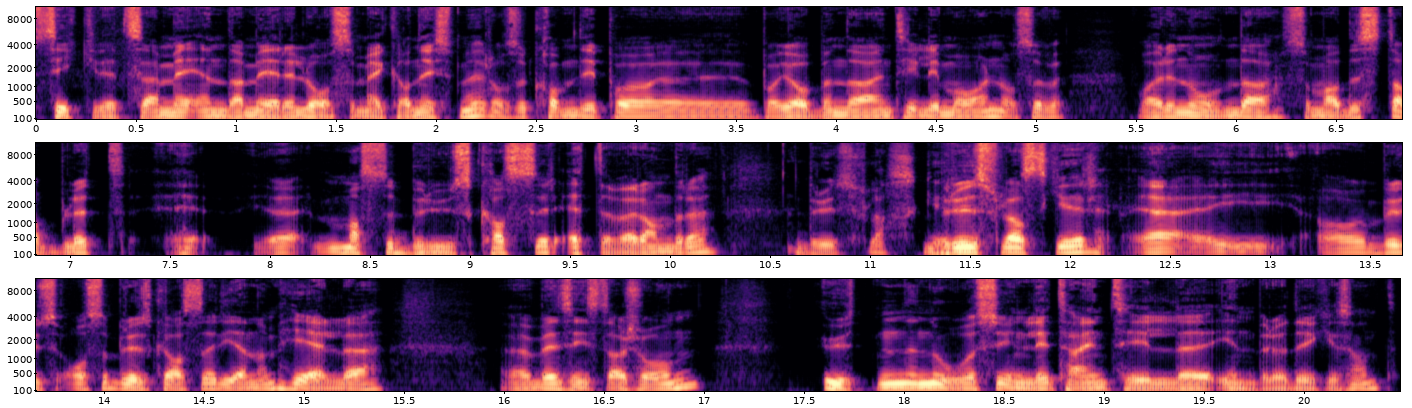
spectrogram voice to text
sikret seg med enda mer låsemekanismer, og så kom de på, eh, på jobben da en tidlig morgen, og så var det noen da som hadde stablet eh, eh, masse bruskasser etter hverandre. Brusflasker. Brusflasker, eh, og brus, også bruskasser gjennom hele eh, bensinstasjonen, uten noe synlig tegn til innbruddet, ikke sant.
